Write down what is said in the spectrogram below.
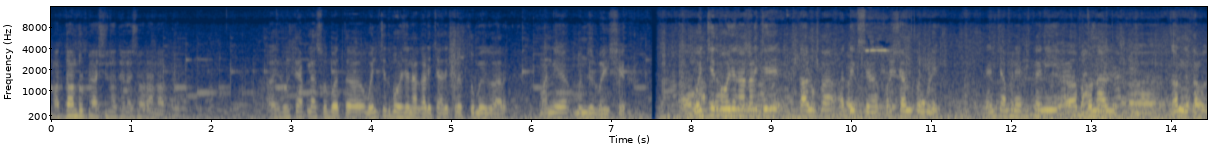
मतदान रूपी आशीर्वाद दिल्याशिवाय राहणार नाही. हे होते आपल्यासोबत वंचित बहुजन आघाडीचे अधिकृत उमेदवार मान्य मंजूरभाई शेख. वंचित बहुजन आघाडीचे तालुका अध्यक्ष प्रशांत उगडे. त्यांच्या आपण या ठिकाणी भावना जाणून घेत आहोत.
